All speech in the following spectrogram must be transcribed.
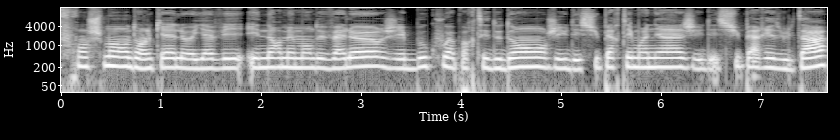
franchement dans lequel euh, il y avait énormément de valeur, j'ai beaucoup apporté dedans, j'ai eu des super témoignages, j'ai eu des super résultats.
